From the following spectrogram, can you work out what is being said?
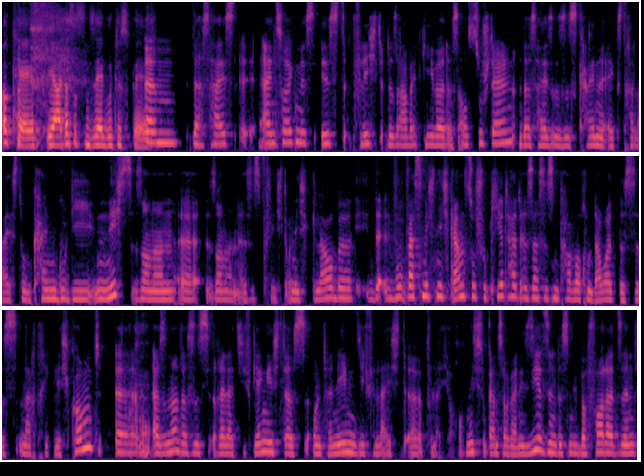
Okay, ja, das ist ein sehr gutes Bild. Ähm, das heißt, äh, ein Zeugnis ist Pflicht des Arbeitgebers, das auszustellen. Das heißt, es ist keine Extraleistung, kein Goodie, nichts, sondern, äh, sondern es ist Pflicht. Und ich glaube, wo, was mich nicht ganz so schockiert hat, ist, dass es ein paar Wochen dauert, bis es nachträglich kommt. Äh, okay. Also, ne, das ist relativ gängig, dass Unternehmen, die vielleicht, äh, vielleicht auch nicht so ganz organisiert sind, ein bisschen überfordert sind,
